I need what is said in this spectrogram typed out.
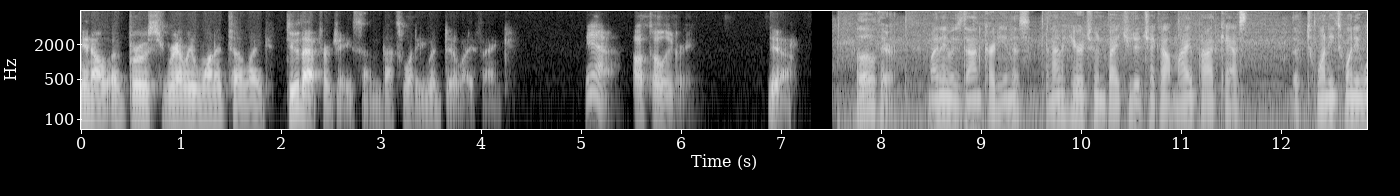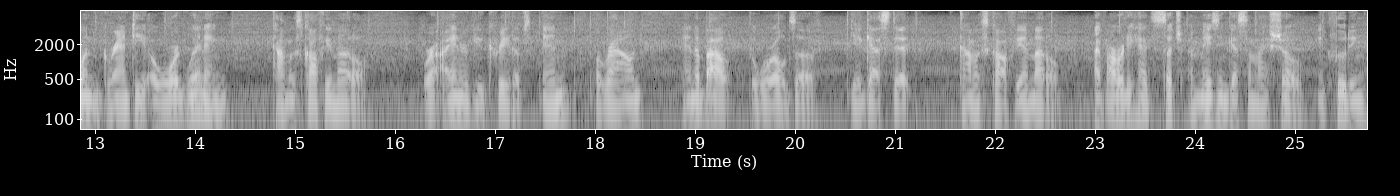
You know, if Bruce really wanted to like do that for Jason, that's what he would do, I think. Yeah. Oh, totally agree. Yeah. Hello there. My name is Don Cardenas, and I'm here to invite you to check out my podcast, the 2021 Grantee Award winning Comics Coffee Metal, where I interview creatives in, around, and about the worlds of, you guessed it, comics, coffee, and metal. I've already had such amazing guests on my show, including,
